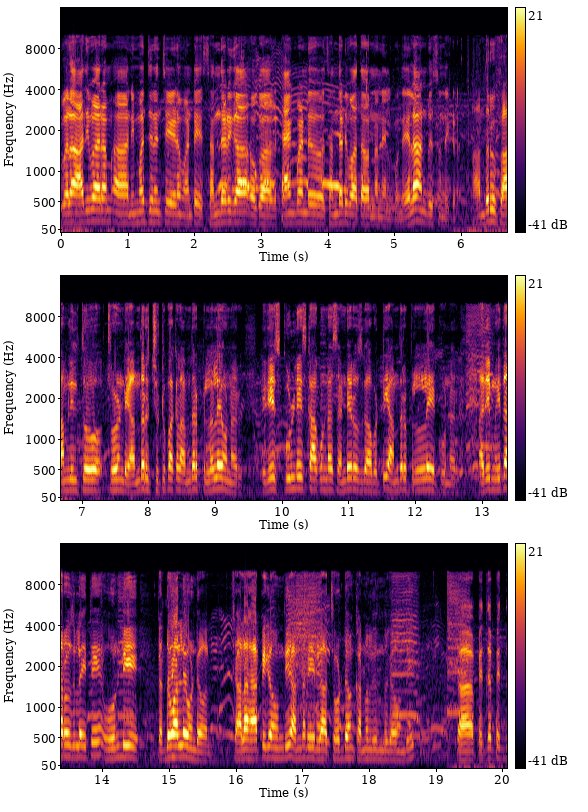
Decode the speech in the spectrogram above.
ఇవాళ ఆదివారం నిమజ్జనం చేయడం అంటే సందడిగా ఒక ట్యాంక్ బండ్ సందడి వాతావరణం నెలకొంది. ఎలా అనిపిస్తుంది ఇక్కడ? అందరూ ఫ్యామిలీలతో చూడండి అందరూ చుట్టుపక్కల అందరు పిల్లలే ఉన్నారు. ఇదే స్కూల్ డేస్ కాకుండా సండే రోజు కాబట్టి అందరూ పిల్లలే ఎక్కువ ఉన్నారు. అదే మిగతా రోజుల్లో అయితే ఓన్లీ పెద్దవాళ్ళే ఉండేవాళ్ళు. చాలా హ్యాపీగా ఉంది అందరూ ఇలా చూడడం కన్నుల విందుగా ఉంది. పెద్ద పెద్ద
